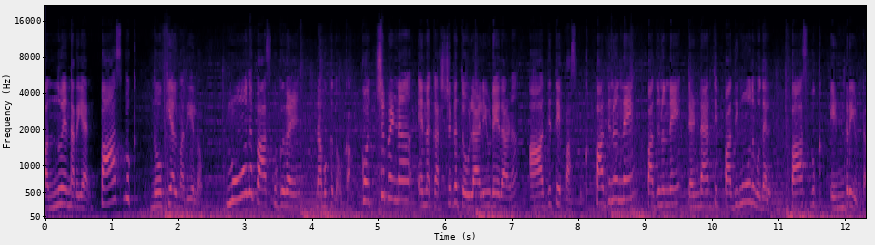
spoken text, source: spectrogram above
വന്നു എന്നറിയാൻ പാസ്ബുക്ക് നോക്കിയാൽ മതിയല്ലോ. മൂന്ന് പാസ്ബുക്കുകൾ നമുക്ക് നോക്കാം. കൊച്ചുപെണ്ണ് എന്ന കർഷക തൊഴിലാളിയുടേതാണ് ആദ്യത്തെ പാസ്ബുക്ക്. പതിനൊന്ന് പതിനൊന്ന് രണ്ടായിരത്തി പതിമൂന്ന് മുതൽ പാസ്ബുക്ക് എൻട്രി ഉണ്ട്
